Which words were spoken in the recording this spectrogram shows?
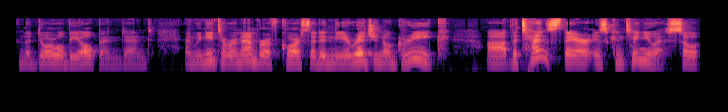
and the door will be opened. And, and we need to remember, of course, that in the original Greek, uh, the tense there is continuous. So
